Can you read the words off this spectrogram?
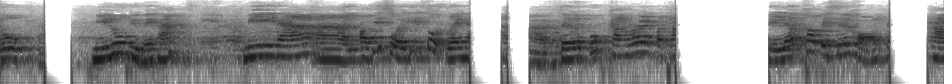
รูป มีรูปอยู่ไหมคะ มีนะอ่าเอาที่สวยที่สุดเลยนะอ่าเจอปุ๊บครั้งแรกประทับแล้วเข้าไปซื้อของค้า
